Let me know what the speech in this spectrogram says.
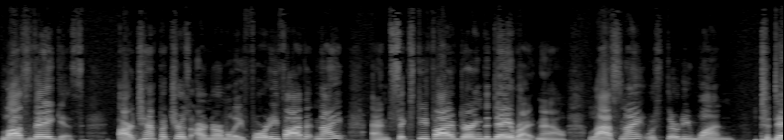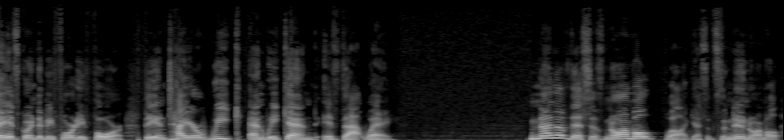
Las Vegas, our temperatures are normally 45 at night and 65 during the day right now. Last night was 31. Today is going to be 44. The entire week and weekend is that way. None of this is normal. Well, I guess it's the new normal,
